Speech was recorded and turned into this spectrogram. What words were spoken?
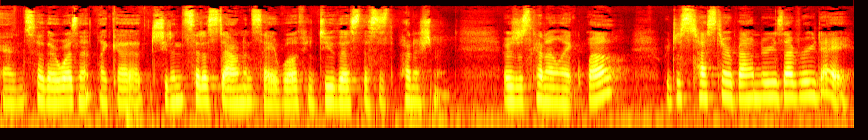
And so there wasn't like a, she didn't sit us down and say, well, if you do this, this is the punishment. It was just kind of like, well, we just test our boundaries every day.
